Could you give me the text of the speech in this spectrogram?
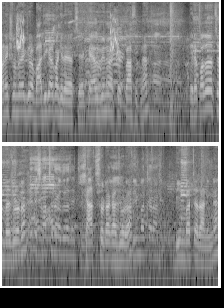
অনেক সুন্দর এক জোড়া বাজিকার পাখি দেখা যাচ্ছে। একটা অ্যালবিনো একটা ক্লাসিক না? এটা কত যাচ্ছেন ভাই জোড়াটা? সাতশো টাকা জোড়া সাতশো টাকা জোড়া। ডিম বাচ্চা রানি। ডিম বাচ্চা রানিং না?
